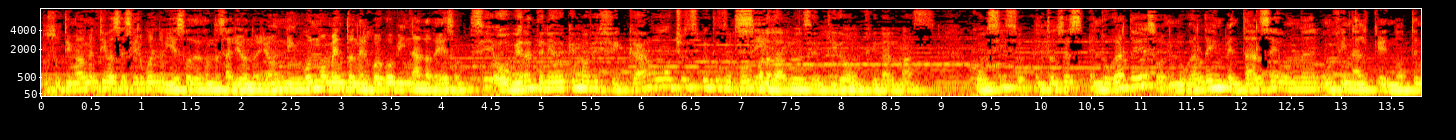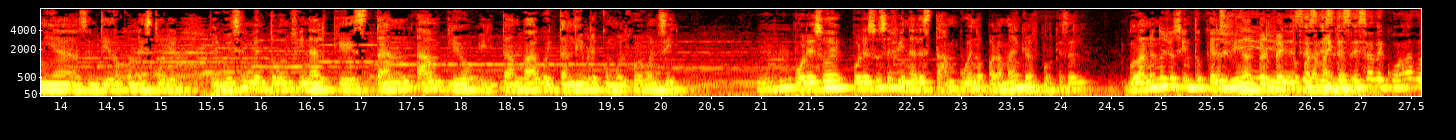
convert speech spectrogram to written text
pues últimamente ibas a decir, bueno, ¿y eso de dónde salió? No, yo en ningún momento en el juego vi nada de eso. Sí, o hubiera tenido que modificar muchos aspectos del juego Sí. para darle un sentido a un final más conciso. Entonces, en lugar de eso, en lugar de inventarse una- un final que no tenía sentido con la historia, el güey se inventó un final que es tan amplio y tan vago y tan libre como el juego en sí. Por eso, por eso ese final es tan bueno para Minecraft, porque es el... Bueno, al menos yo siento que era el Sí, final perfecto es, para es- Minecraft. es- es adecuado,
